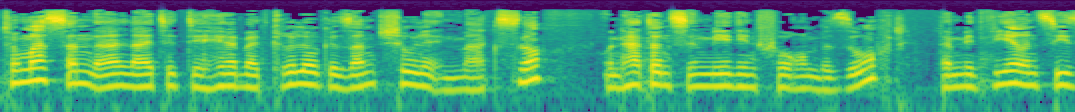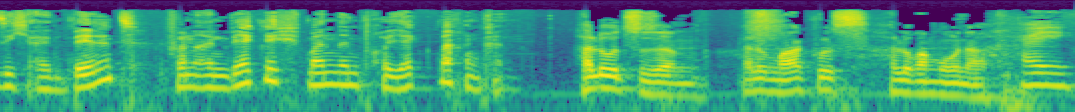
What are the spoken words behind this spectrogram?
Thomas Sander leitet die Herbert Grillo Gesamtschule in Marxloh und hat uns im Medienforum besucht, damit wir und Sie sich ein Bild von einem wirklich spannenden Projekt machen können. Hallo zusammen. Hallo Markus, hallo Ramona. Hey.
